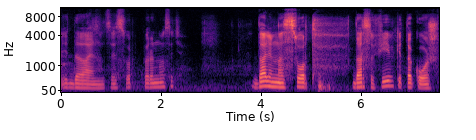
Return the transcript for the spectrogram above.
Ідеально цей сорт переносить. Далі в нас сорт Дар Софіївки також.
